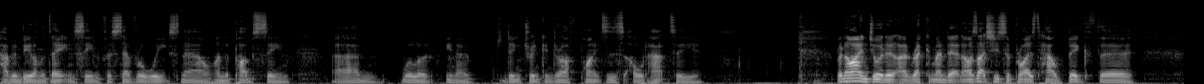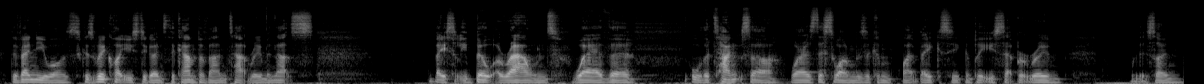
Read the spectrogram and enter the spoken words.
having been on the dating scene for several weeks now and the pub scene um, will have you know drink, drinking draft pints is old hat to you. But no, I enjoyed it. I'd recommend it, and I was actually surprised how big the the venue was because we're quite used to going to the camper van tap room, and that's basically built around where the all the tanks are. Whereas this one was a com- like basically completely separate room with its own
